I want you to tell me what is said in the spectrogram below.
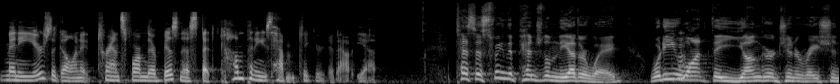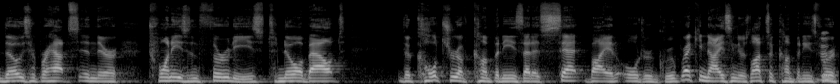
many years ago and it transformed their business, but companies haven't figured it out yet. Tessa, swing the pendulum the other way. What do you mm-hmm. want the younger generation, those who are perhaps in their 20s and 30s, to know about the culture of companies that is set by an older group? Recognizing there's lots of companies mm-hmm. where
